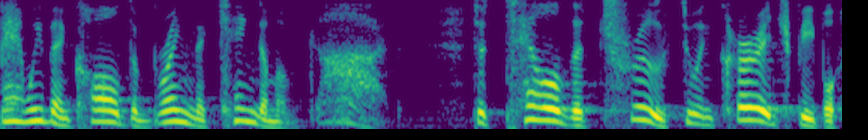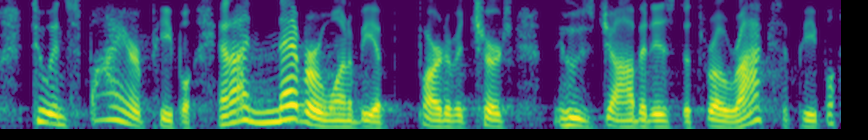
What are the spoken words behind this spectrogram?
Man, we've been called to bring the kingdom of God, to tell the truth, to encourage people, to inspire people. And I never want to be a part of a church whose job it is to throw rocks at people.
